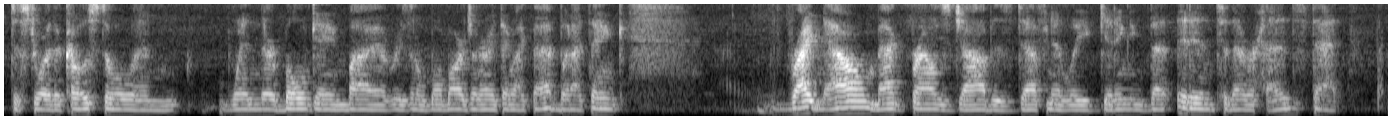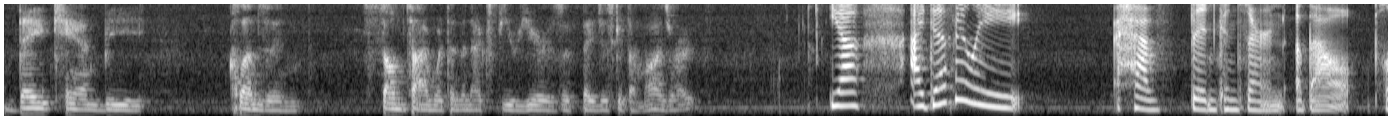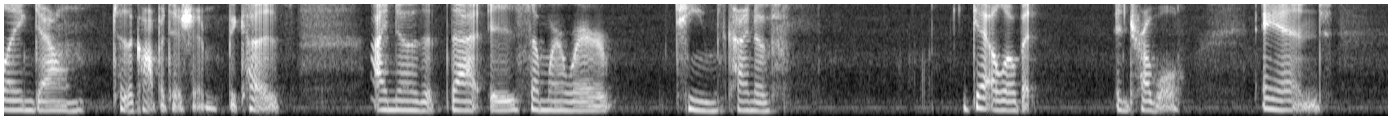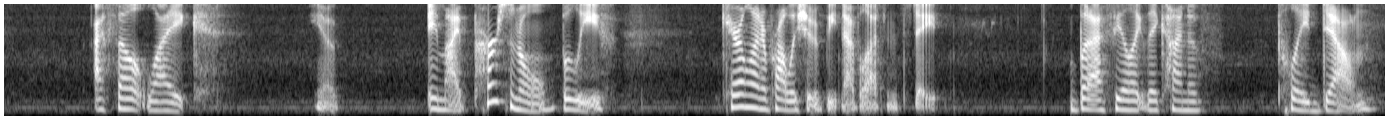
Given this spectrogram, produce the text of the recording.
destroy the coastal and win their bowl game by a reasonable margin or anything like that. But I think right now, Mack Brown's job is definitely getting that it into their heads that they can be Clemson sometime within the next few years if they just get their minds right. Yeah, I definitely have been concerned about playing down to the competition because I know that that is somewhere where teams kind of get a little bit in trouble. And I felt like, you know, in my personal belief, Carolina probably should have beaten Appalachian State. But I feel like they kind of played down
